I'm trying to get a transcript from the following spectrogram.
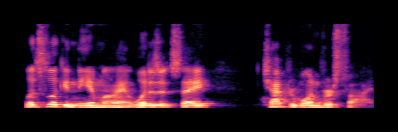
Let's look in Nehemiah. What does it say? Chapter 1, verse 5.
